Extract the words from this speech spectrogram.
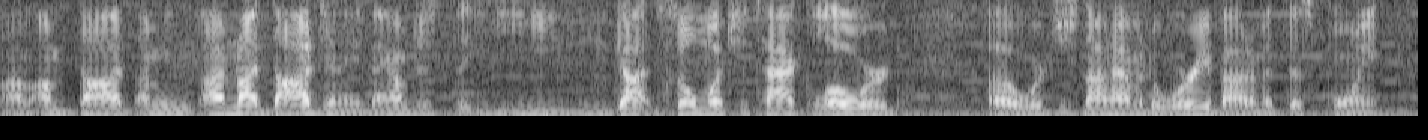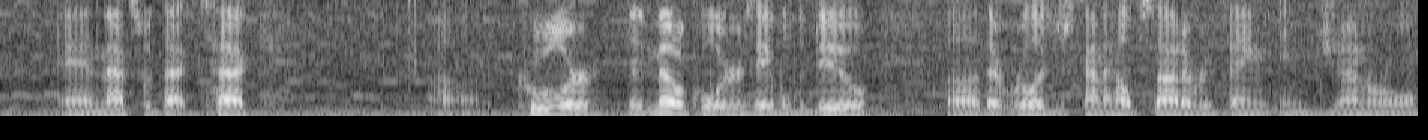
I'm, I'm dodge. I mean, I'm not dodging anything. I'm just he's he's got so much attack lowered. Uh, we're just not having to worry about him at this point, and that's what that tech uh, cooler, metal cooler, is able to do. Uh, that really just kind of helps out everything in general.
